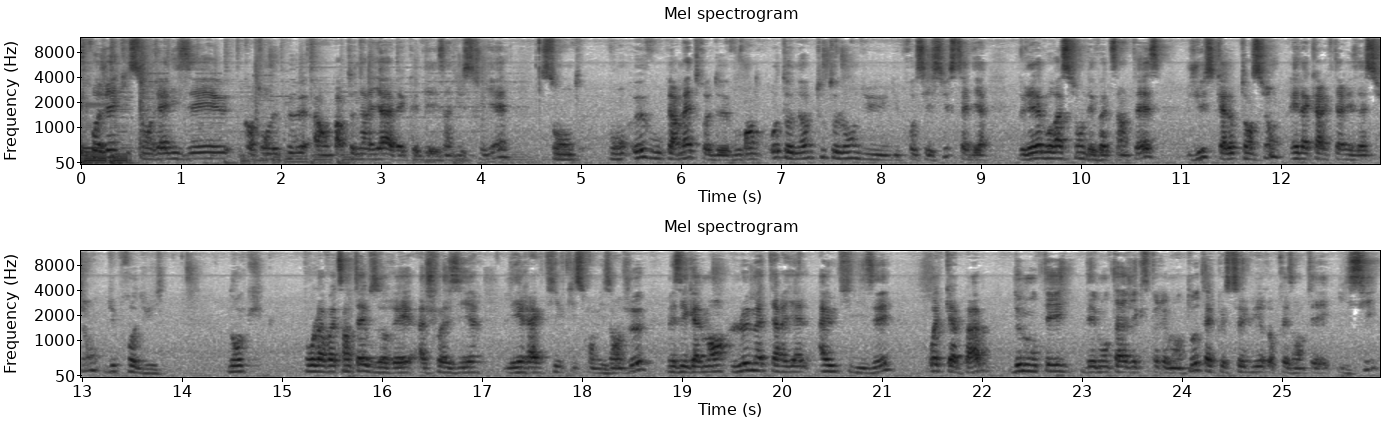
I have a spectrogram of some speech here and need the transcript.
Les projets qui sont réalisés quand on le peut en partenariat avec des industriels sont, vont eux vous permettre de vous rendre autonome tout au long du, processus, c'est-à-dire de l'élaboration des boîtes synthèse jusqu'à l'obtention et la caractérisation du produit. Donc, pour la boîte synthèse, vous aurez à choisir les réactifs qui seront mis en jeu, mais également le matériel à utiliser pour être capable de monter des montages expérimentaux tels que celui représenté ici.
